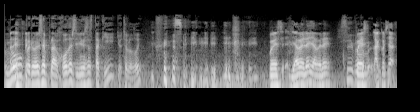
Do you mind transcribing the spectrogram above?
No, Parece. pero es en plan, joder, si vienes hasta aquí, yo te lo doy. Sí. Pues ya veré, ya veré. Sí, pues me- la cosa,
